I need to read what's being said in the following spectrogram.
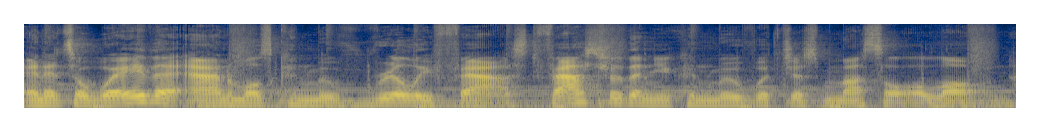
and it's a way that animals can move really fast, faster than you can move with just muscle alone.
